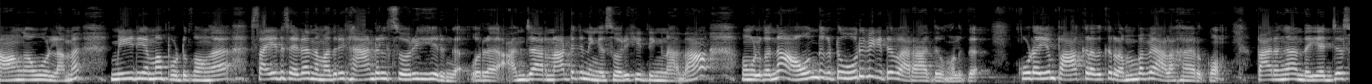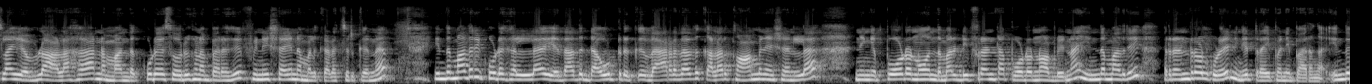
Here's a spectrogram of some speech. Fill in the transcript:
லாங்காகவும் இல்லாமல் மீடியமாக போட்டுக்கோங்க. சைடு சைடு அந்த மாதிரி ஹேண்டில் சொருகிருங்க. ஒரு அஞ்சாறு நாட்டுக்கு நீங்கள் சொருகிட்டிங்கன்னா தான் உங்களுக்கு வந்து அவுந்துக்கிட்டு உருவிக்கிட்டு வராது உங்களுக்கு. கூடையும் பார்க்குறதுக்கு ரொம்பவே அழகாக இருக்கும். பாருங்கள் அந்த எட்ஜஸ்லாம் எவ்வளோ அழகாக நம்ம அந்த கூடையை சொருகின பிறகு ஃபினிஷ் ஆகி நம்மளுக்கு கிடச்சிருக்குன்னு. இந்த மாதிரி கூடைகளில் ஏதாவது டவுட் இருக்குது வேறு ஏதாவது கலர் காம்பினேஷனில் நீங்கள் போடணும் இந்த மாதிரி டிஃப்ரெண்ட்டாக போடணும் அப்படின்னா இந்த மாதிரி ரெண்டு ரோல் கூட நீங்கள் ட்ரை பண்ணி பாருங்கள் இந்த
